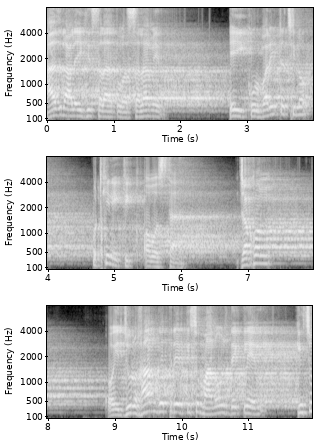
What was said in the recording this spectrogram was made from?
হাজরা আলহি সালাতামের এই কোরবানিটা ছিল কঠিন একটি অবস্থা। যখন ওই জুরহাম গোত্রের কিছু মানুষ দেখলেন, কিছু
